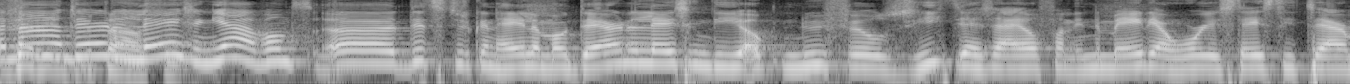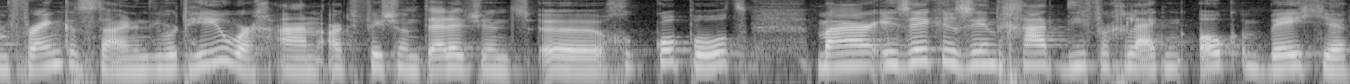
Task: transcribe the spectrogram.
Eh, na een derde lezing, ja, want eh, dit is natuurlijk een hele moderne lezing die je ook nu veel ziet. Jij zei al van in de media hoor je steeds die term Frankenstein en die wordt heel erg aan artificial intelligence eh, gekoppeld. Maar in zekere zin gaat die vergelijking ook een beetje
